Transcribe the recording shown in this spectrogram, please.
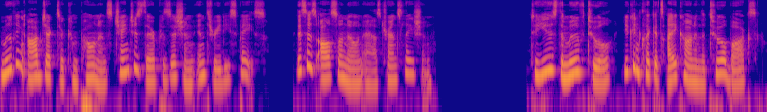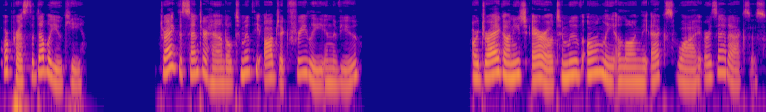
Moving objects or components changes their position in 3D space. This is also known as translation. To use the Move tool, you can click its icon in the toolbox or press the W key. Drag the center handle to move the object freely in the view, or drag on each arrow to move only along the X, Y, or Z axis.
